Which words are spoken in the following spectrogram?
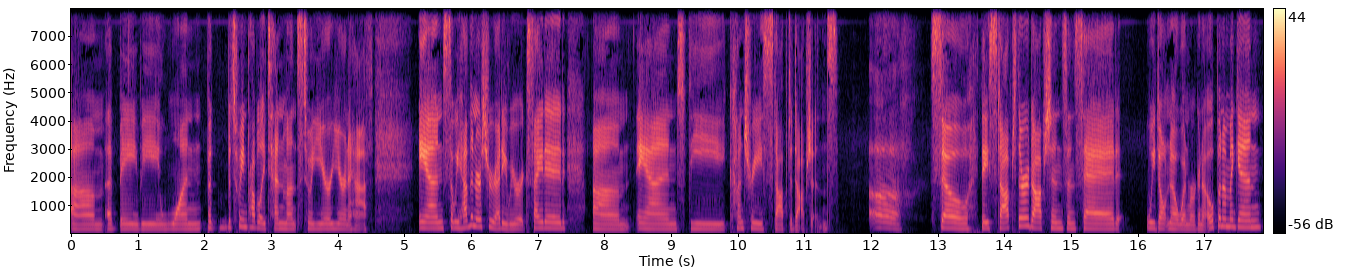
um, a baby one, but between probably ten months to a year, year and a half. And so we had the nursery ready. We were excited, um, and the country stopped adoptions. Ugh. So they stopped their adoptions and said, We don't know when we're going to open them again.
